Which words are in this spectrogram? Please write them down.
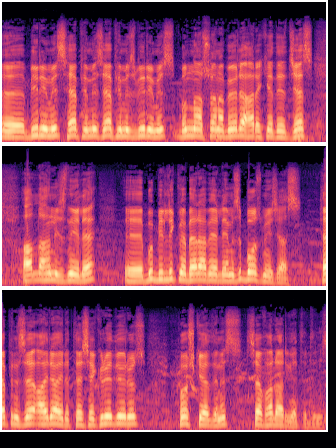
e, birimiz, hepimiz, hepimiz birimiz. Bundan sonra böyle hareket edeceğiz. Allah'ın izniyle bu birlik ve beraberliğimizi bozmayacağız. Hepinize ayrı ayrı teşekkür ediyoruz. Hoş geldiniz, sefalar getirdiniz.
